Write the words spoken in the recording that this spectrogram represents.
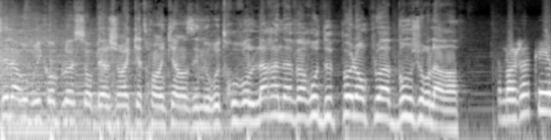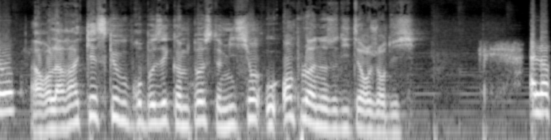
C'est la rubrique emploi sur Bergerac 95 et nous retrouvons Lara Navarro de Pôle emploi. Bonjour Lara. Bonjour Théo. Alors Lara, qu'est-ce que vous proposez comme poste, mission ou emploi à nos auditeurs aujourd'hui? Alors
